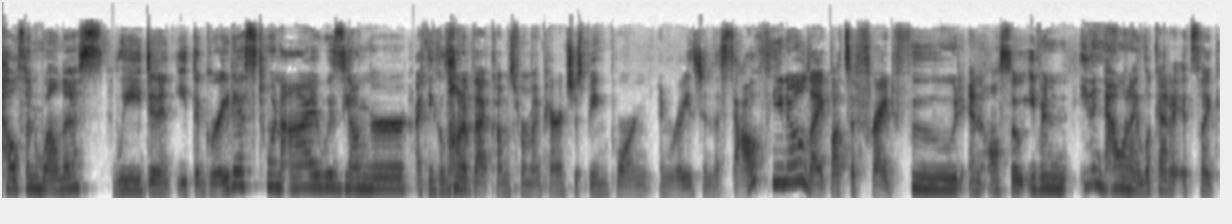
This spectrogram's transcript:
health and wellness. We didn't eat the greatest when I was younger. I think a lot of that comes from my parents just being born and raised in the South, you know, like lots of fried food and also even even now when I look at it it's like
